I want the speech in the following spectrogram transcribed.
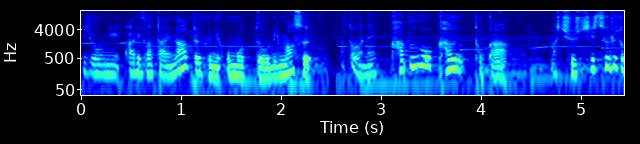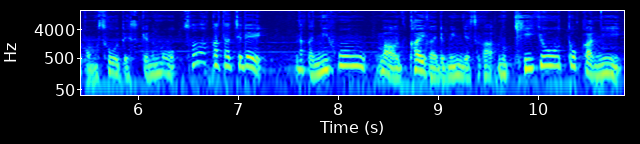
非常にありがたいなというふうに思っております。あとはね株を買うとか、まあ、出資するとかもそうですけどもそんな形でなんか日本、まあ、海外でもいいんですがの企業とかに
